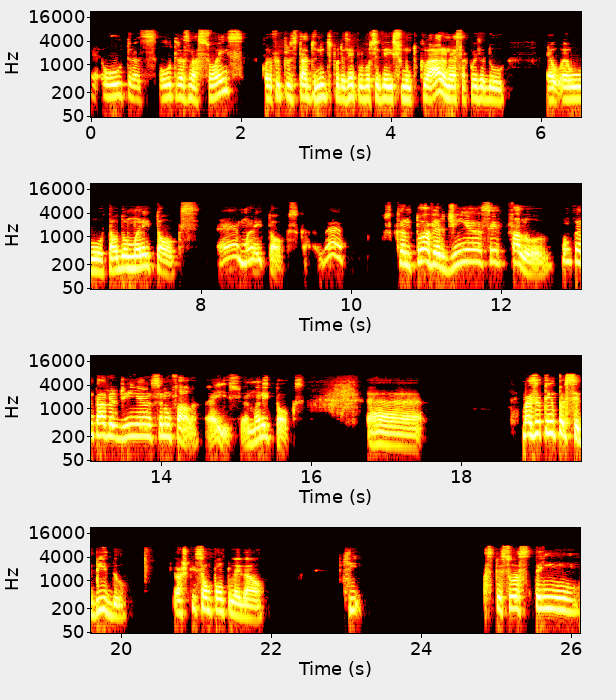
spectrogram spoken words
é, outras outras nações. Quando eu fui para os Estados Unidos, por exemplo, você vê isso muito claro, né? Essa coisa do é, é o tal do money talks. É money talks, cara. É, cantou a verdinha, você falou. Não cantar a verdinha, você não fala. É isso, é money talks. É... Mas eu tenho percebido, eu acho que isso é um ponto legal, que as pessoas têm,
